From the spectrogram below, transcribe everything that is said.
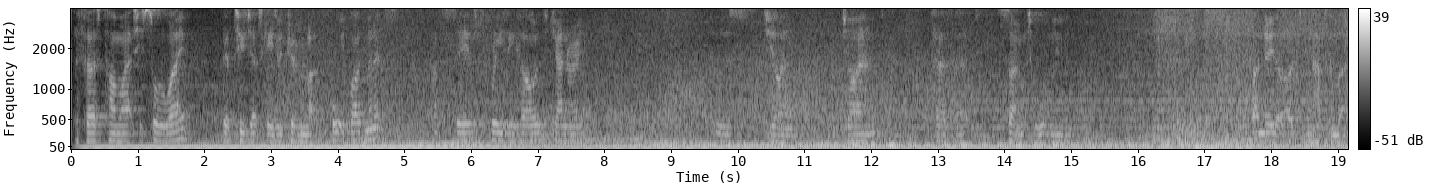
The first time I actually saw the wave, we had two jet skis, we were driven like 45 minutes out to sea, it was freezing cold, it was January. Was giant, giant, perfect, so much water moving. I knew that I was going to have to come back.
